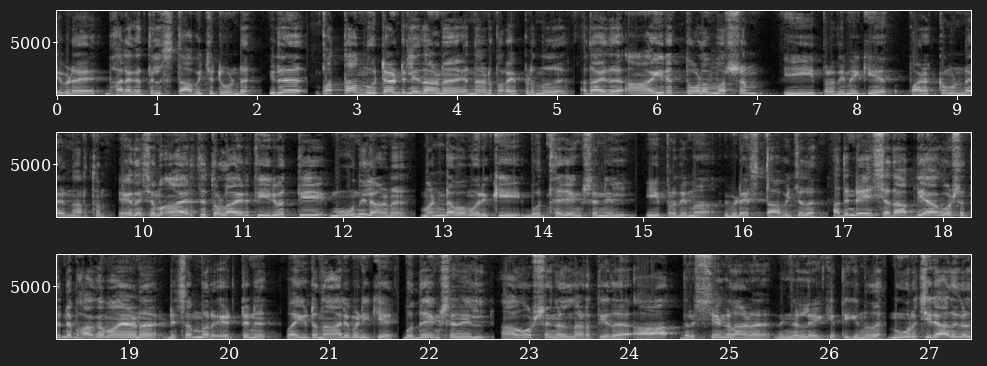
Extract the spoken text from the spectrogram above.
ഇവിടെ ഫലകത്തിൽ സ്ഥാപിച്ചിട്ടുമുണ്ട്. ഇത് പത്താം നൂറ്റാണ്ടിലേതാണ് എന്നാണ് പറയപ്പെടുന്നത്. അതായത് ആയിരത്തോളം വർഷം ഈ പ്രതിമയ്ക്ക് പഴക്കമുണ്ട് എന്നർത്ഥം. ഏകദേശം ആയിരത്തി തൊള്ളായിരത്തി ഇരുപത്തി മൂന്നിലാണ് മണ്ഡപം ഒരുക്കി ബുദ്ധ ജംഗ്ഷനിൽ ഈ പ്രതിമ ഇവിടെ സ്ഥാപിച്ചത്. അതിന്റെ ശതാബ്ദി ആഘോഷത്തിന്റെ ഭാഗമായാണ് ഡിസംബർ എട്ടിന് വൈകിട്ട് നാല് മണിക്ക് ബുദ്ധ ജംഗ്ഷനിൽ ആഘോഷങ്ങൾ നടത്തിയത് ആ ദൃശ്യങ്ങളാണ് നിങ്ങളിലേക്ക് എത്തിക്കുന്നത്. നൂറ് ചിരാതുകൾ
